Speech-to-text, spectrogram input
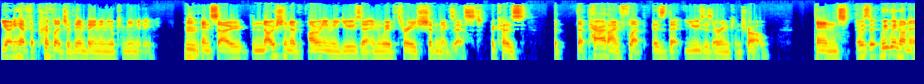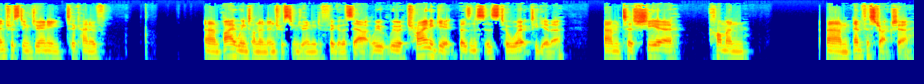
You only have the privilege of them being in your community. Hmm. And so the notion of owning a user in Web3 shouldn't exist because the, the paradigm flip is that users are in control and it was we went on an interesting journey to kind of um, I went on an interesting journey to figure this out. We we were trying to get businesses to work together um, to share common um, infrastructure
